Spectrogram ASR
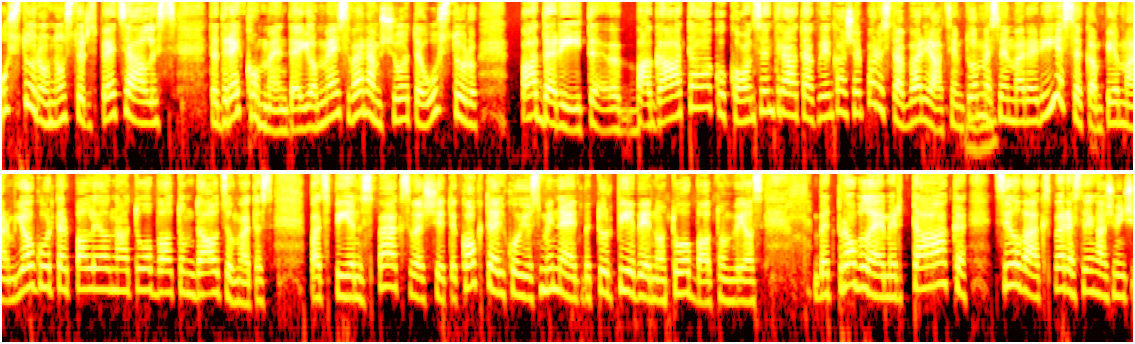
uzturu, un uzturu speciālists tad rekomendē, jo mēs varam šo te uzturu padarīt eh, bagātāku, koncentrētāku vienkārši ar parastām variācijām. To mm. mēs vienmēr arī iesakām, piemēram, jogurtu ar palielinātu obaltumu daudzumu, vai tas pats piena spēks, vai šie kokteļi, ko jūs minējat, bet tur pievienot obaltumvielas. Bet problēma ir tā, ka cilvēks parasti vienkārši viņš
